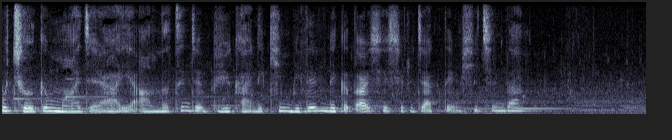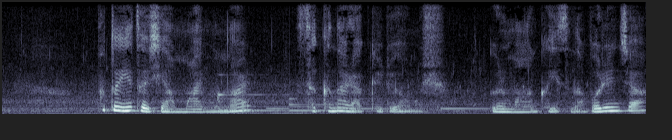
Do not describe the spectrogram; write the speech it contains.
Bu çılgın macerayı anlatınca büyük anne kim bilir ne kadar şaşıracak demiş içinden. Bu dayı taşıyan maymunlar sakınarak yürüyormuş. Irmağın kıyısına varınca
